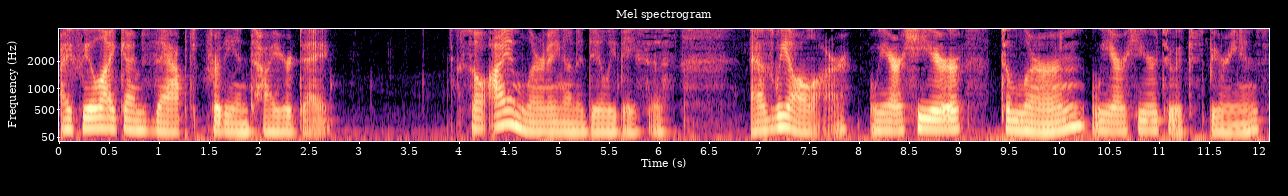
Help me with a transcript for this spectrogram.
I feel like I'm zapped for the entire day. So I am learning on a daily basis, as we all are. We are here to learn, we are here to experience,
